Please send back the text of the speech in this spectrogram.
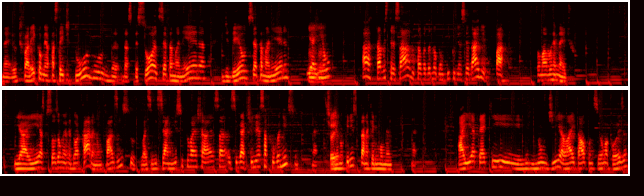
né? Eu te falei que eu me afastei de tudo, da- das pessoas, de certa maneira, de Deus, de certa maneira. E aí Uhum. eu, ah, tava estressado, tava dando algum pico de ansiedade, pá, tomava o remédio. E aí as pessoas ao meu redor, cara, não faz isso, tu vai se viciar nisso e tu vai achar essa, esse gatilho e essa fuga nisso, né? Aí. Eu não queria escutar naquele momento, né? Aí até que num dia lá e tal aconteceu uma coisa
